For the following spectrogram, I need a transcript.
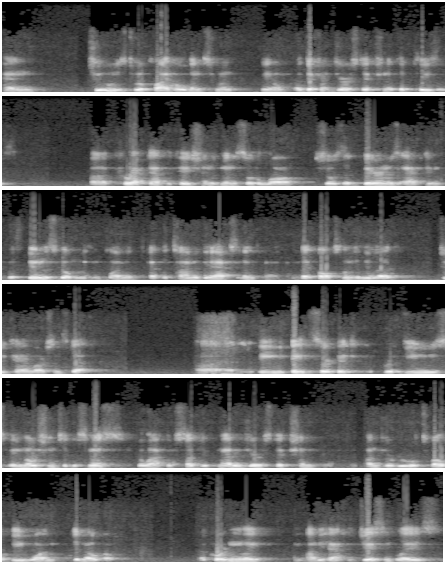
can choose to apply holdings from you know, a different jurisdiction if it pleases. Uh, correct application of Minnesota law shows that Barron was acting within the scope of his employment at the time of the accident that ultimately led to Karen Larson's death. Uh, the Eighth Circuit reviews a motion to dismiss the lack of subject matter jurisdiction under Rule 12b1 de novo. Accordingly, on behalf of Jason Blais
